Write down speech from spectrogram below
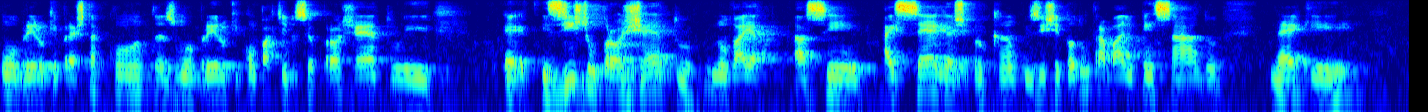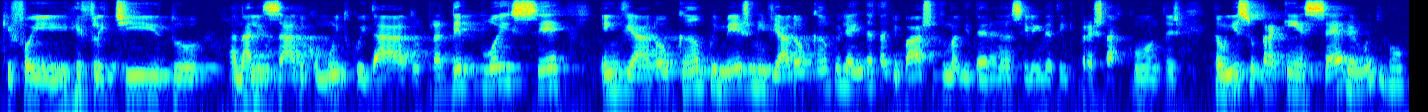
um obreiro que presta contas, um obreiro que compartilha o seu projeto e é, existe um projeto, não vai assim às cegas para o campo, existe todo um trabalho pensado, né, que que foi refletido, analisado com muito cuidado para depois ser enviado ao campo e mesmo enviado ao campo ele ainda está debaixo de uma liderança, ele ainda tem que prestar contas. Então isso para quem é sério é muito bom,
